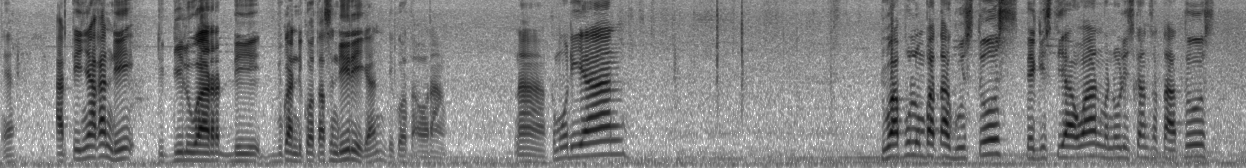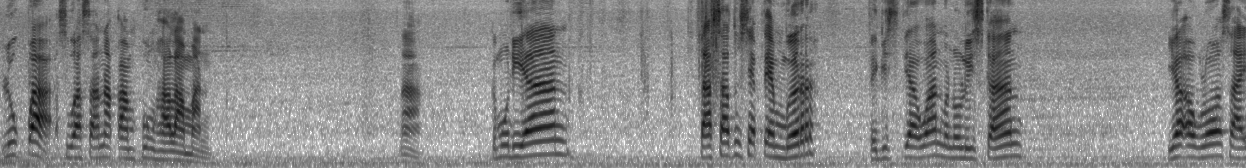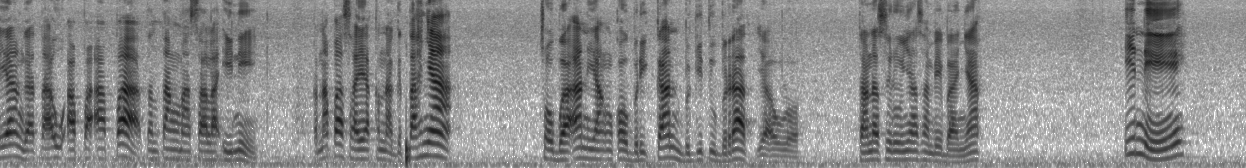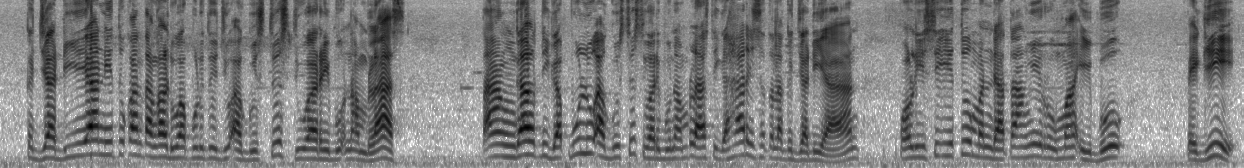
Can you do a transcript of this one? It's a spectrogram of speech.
Ya. Artinya kan di, di di luar di bukan di kota sendiri kan, di kota orang. Nah, kemudian 24 Agustus, Peggy Setiawan menuliskan status lupa suasana kampung halaman. Nah, kemudian tak 1 September, Peggy Setiawan menuliskan, Ya Allah, saya nggak tahu apa-apa tentang masalah ini. Kenapa saya kena getahnya? Cobaan yang engkau berikan begitu berat, ya Allah. Tanda serunya sampai banyak. Ini Kejadian itu kan tanggal 27 Agustus 2016. Tanggal 30 Agustus 2016, tiga hari setelah kejadian, polisi itu mendatangi rumah ibu Peggy.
